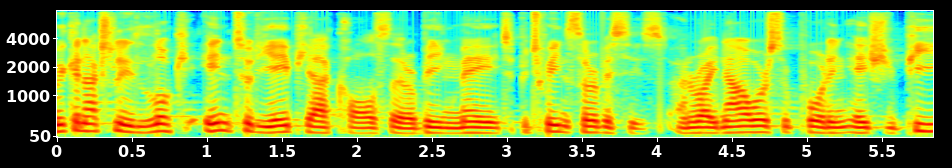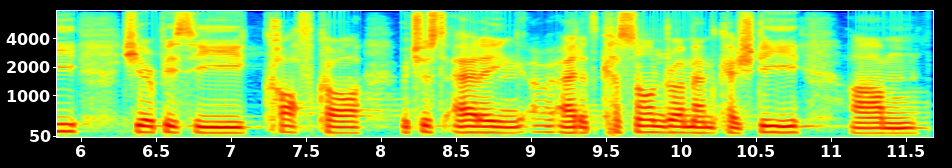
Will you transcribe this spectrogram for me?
we can actually look into the API calls that are being made between services. And right now we're supporting HTTP, gRPC, Kafka. We're just adding uh, added Cassandra, Memcached. Um,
